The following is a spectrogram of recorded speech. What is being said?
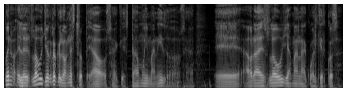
Bueno, el slow yo creo que lo han estropeado, o sea, que está muy manido. O sea, eh, ahora slow llaman a cualquier cosa.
